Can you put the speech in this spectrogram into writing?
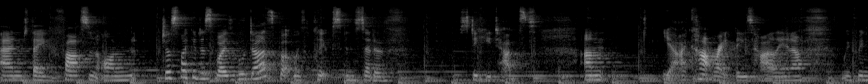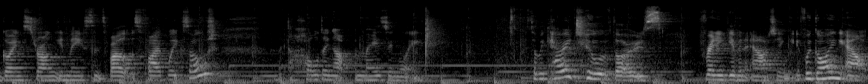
and they fasten on just like a disposable does but with clips instead of sticky tabs. Um, yeah, I can't rate these highly enough. We've been going strong in these since Violet was five weeks old holding up amazingly. So we carry two of those for any given outing. If we're going out,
